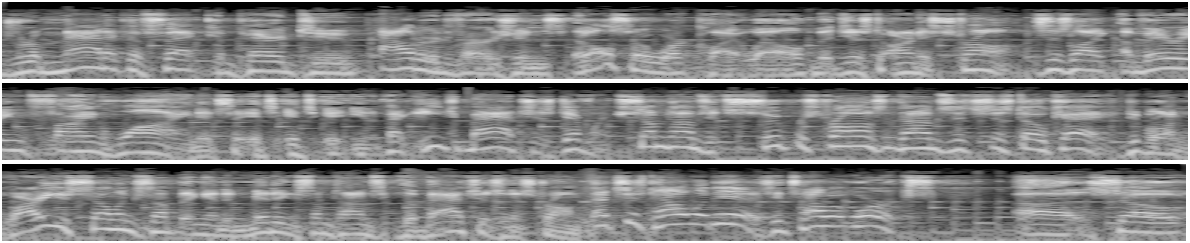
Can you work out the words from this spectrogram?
dramatic effect compared to powdered versions that also work quite well, but just aren't as strong. This is like a very fine wine. It's, it's, it's, it, in fact, each batch is different. Sometimes it's super strong, sometimes it's just okay. People are like, why are you selling something and admitting sometimes the batch isn't as strong? That's just how it is. It's how it works. Uh, so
